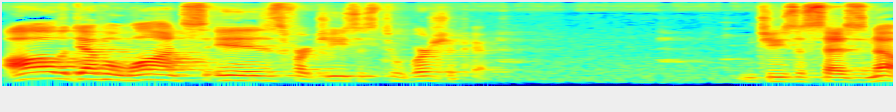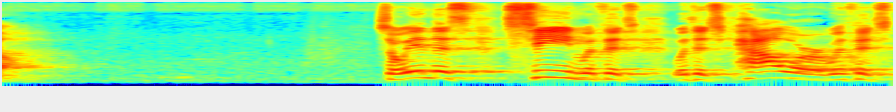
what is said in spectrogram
All the devil wants is for Jesus to worship him. Jesus says no. So, in this scene with its, with its power, with its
